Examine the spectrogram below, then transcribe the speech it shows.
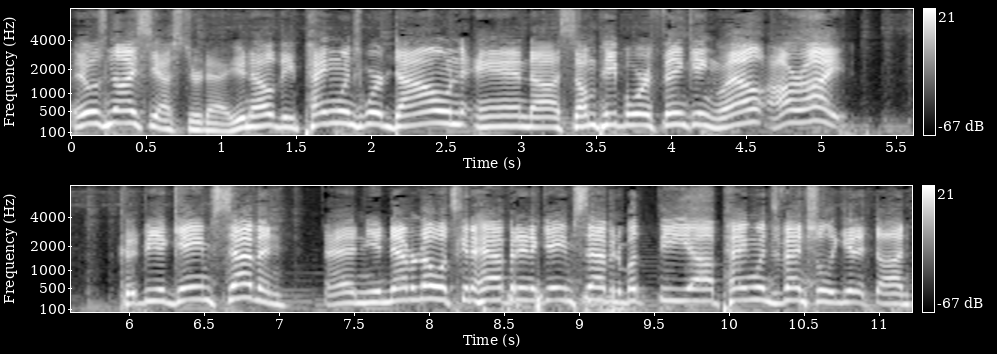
It was nice yesterday. You know, the Penguins were down, and uh, some people were thinking, well, all right, could be a game seven, and you never know what's going to happen in a game seven. But the uh, Penguins eventually get it done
